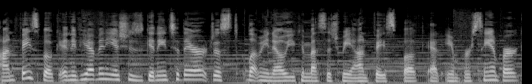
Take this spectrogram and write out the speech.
on Facebook. And if you have any issues getting to there, just let me know. You can message me on Facebook at Amber Sandberg,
